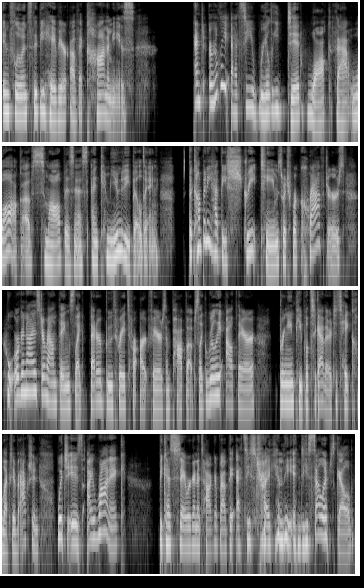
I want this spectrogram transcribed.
influence the behavior of economies. And early Etsy really did walk that walk of small business and community building. The company had these street teams, which were crafters who organized around things like better booth rates for art fairs and pop ups, like really out there bringing people together to take collective action, which is ironic because today we're going to talk about the Etsy strike and the Indie Sellers Guild.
